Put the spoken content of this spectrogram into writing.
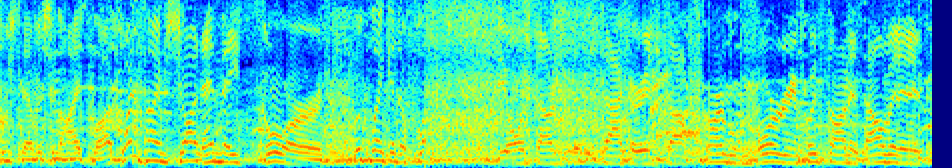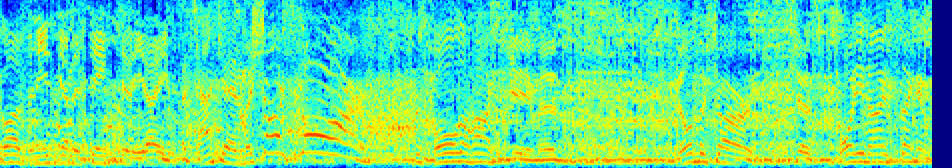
Brzustewicz in the high slot. One time shot, and they score. Looked like a deflect. The Owen Sound attacker in top cardboard border. He puts on his helmet and his gloves, and he's going to take to the ice. Attack and Mesar scores! first goal of the hockey game as Bill Machard, just 29 seconds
